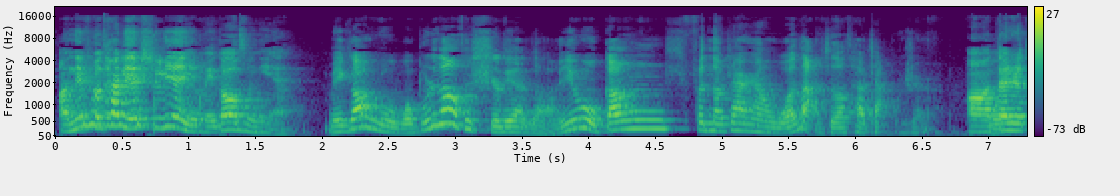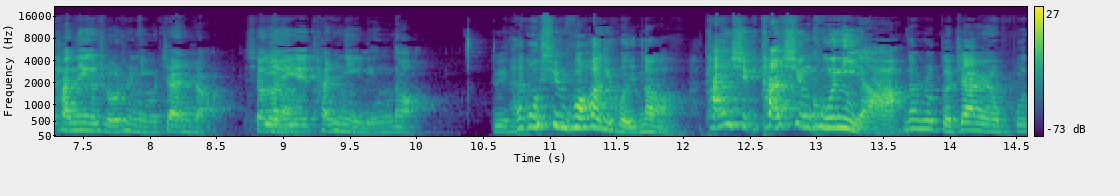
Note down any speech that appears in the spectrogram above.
啊，那时候他连失恋也没告诉你没告诉我，我不知道他失恋了，因为我刚分到站上，我哪知道他咋回事儿？啊，但是他那个时候是你们站长，相当于他是你领导，对，还给我训哭好几回呢。他还训他训哭你啊？那时候搁站上不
